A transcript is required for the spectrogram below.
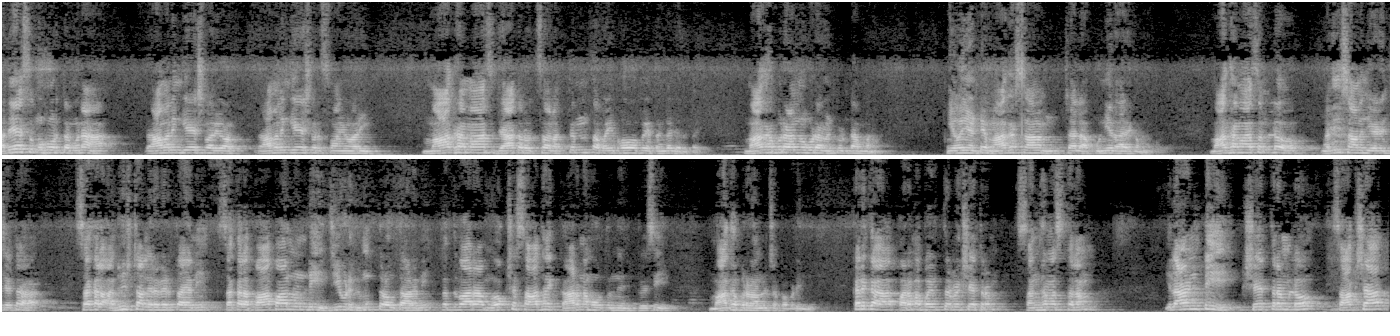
అదే సుముహూర్తమున రామలింగేశ్వరి రామలింగేశ్వర స్వామి వారి మాఘమాస జాతరోత్సవాలు అత్యంత వైభవపేతంగా జరుగుతాయి. మాఘపురాణం కూడా వింటుంటాం మనం. ఏమని అంటే మాఘ స్నానం చాలా పుణ్యదాయకం మాఘమాసంలో నదీ స్నానం చేయడం చేత సకల అభిష్టాలు నెరవేరుతాయని సకల పాపాల నుండి జీవుడు విముక్తులవుతాడని తద్వారా మోక్ష సాధనకి కారణమవుతుందని చెప్పేసి మాఘపురాణంలో చెప్పబడింది. కనుక పరమ పవిత్రమైన క్షేత్రం సంగమ స్థలం ఇలాంటి క్షేత్రంలో సాక్షాత్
